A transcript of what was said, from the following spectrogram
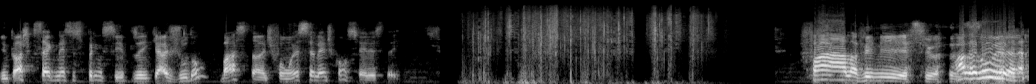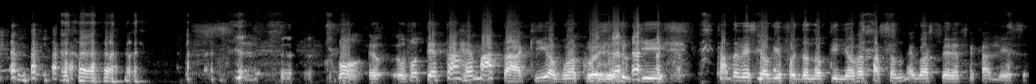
Então acho que segue nesses princípios aí que ajudam bastante. Foi um excelente conselho esse daí. Fala, Vinícius! Aleluia! Bom, eu, eu, vou tentar arrematar aqui alguma coisa do que cada vez que alguém for dando opinião vai passando um negócio diferente na cabeça.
